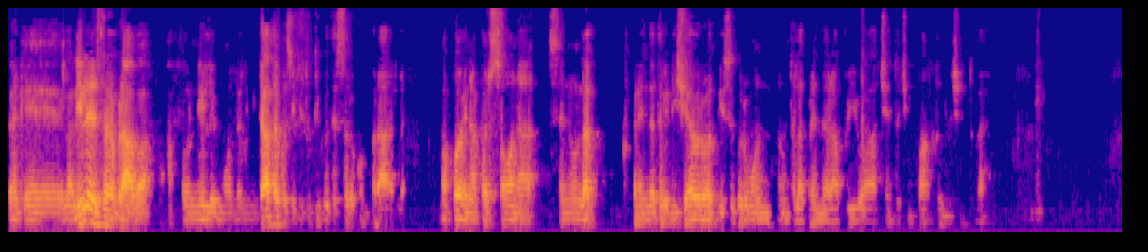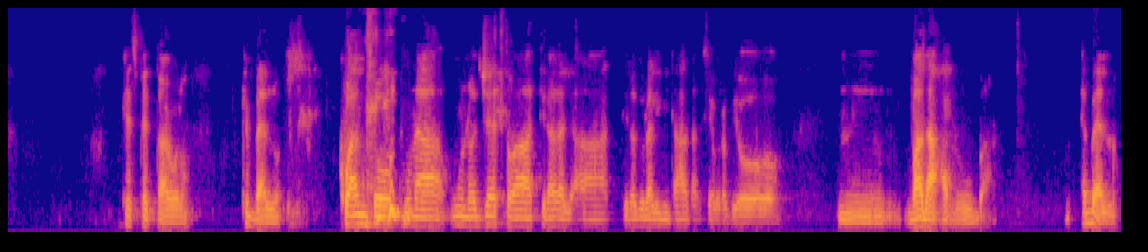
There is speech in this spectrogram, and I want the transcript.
perché la Lille è stata brava a fornirle in modo limitato così che tutti potessero comprarle, ma poi una persona, se non la prende a 13 euro, di sicuro non te la prenderà più a 150-200 euro. che spettacolo, che bello. Quanto una- un oggetto a, tirata- a tiratura limitata sia proprio mh, vada a ruba. È bello,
